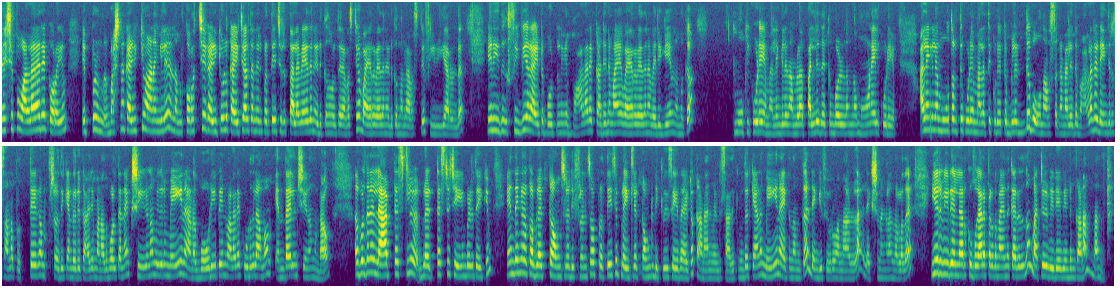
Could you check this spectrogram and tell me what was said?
വിശപ്പ് വളരെ കുറയും. എപ്പോഴും ഭക്ഷണം കഴിക്കുവാണെങ്കിൽ നമ്മൾ കുറച്ചേ കഴിക്കുള്ളൂ. കഴിച്ചാൽ തന്നെ ഒരു പ്രത്യേകിച്ച് ഒരു തലവേദന എടുക്കുന്ന പോലത്തെ ഒരു അവസ്ഥയോ വയറുവേദന എടുക്കുന്ന ഒരു അവസ്ഥയോ ഫീൽ ചെയ്യാറുണ്ട്. ഇനി ഇത് സിവിയർ ആയിട്ട് പോയിട്ടുണ്ടെങ്കിൽ വളരെ കഠിനമായ വയറുവേദന വരികയും നമുക്ക് മൂക്കിൽ കൂടെയും അല്ലെങ്കിൽ നമ്മൾ പല്ല് തേക്കുമ്പോൾ നമ്മുടെ മോണയിൽ കൂടെയും അല്ലെങ്കിൽ മൂത്രത്തിൽ കൂടെ മലത്തിൽ കൂടെ ഒക്കെ ബ്ലഡ് പോകുന്ന അവസ്ഥ കണ്ടാൽ ഇത് വളരെ ഡേഞ്ചറസ് ആണ്. പ്രത്യേകം ശ്രദ്ധിക്കേണ്ട ഒരു കാര്യമാണ്. അതുപോലെ തന്നെ ക്ഷീണം ഇതിന് മെയിൻ ആണ്. ബോഡി പെയിൻ വളരെ കൂടുതലാകുമ്പോൾ എന്തായാലും ക്ഷീണം ഉണ്ടാവും. അതുപോലെ തന്നെ ലാബ് ടെസ്റ്റിൽ ബ്ലഡ് ടെസ്റ്റ് ചെയ്യുമ്പോഴത്തേക്കും എന്തെങ്കിലുമൊക്കെ ബ്ലഡ് കൗണ്ട്സിൽ ഡിഫറൻസോ പ്രത്യേകിച്ച് പ്ലേറ്റ്ലെറ്റ് കൗണ്ട് ഡിക്രീസ് ചെയ്തതായിട്ടോ കാണാൻ വേണ്ടി സാധിക്കും. ഇതൊക്കെയാണ് മെയിൻ ആയിട്ട് നമുക്ക് ഡെങ്കി ഫീവർ വന്നാലുള്ള ലക്ഷണങ്ങൾ എന്നുള്ളത്. ഈ ഒരു വീഡിയോ എല്ലാവർക്കും ഉപകാരപ്രദമായെന്ന് കരുതുന്നു. മറ്റൊരു വീഡിയോ വീണ്ടും കാണാം. നന്ദി.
